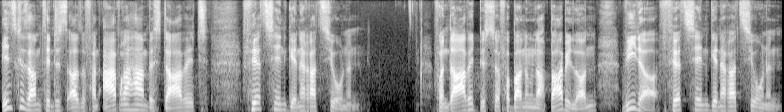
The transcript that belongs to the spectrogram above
insgesamt sind es also von Abraham bis David 14 Generationen. Von David bis zur Verbannung nach Babylon wieder 14 Generationen.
